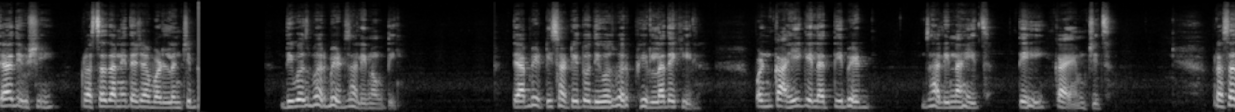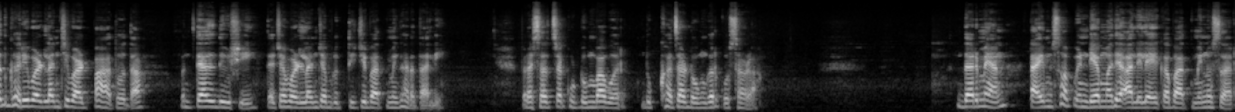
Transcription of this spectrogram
त्या दिवशी प्रसादाने त्याच्या वडिलांची दिवसभर भेट झाली नव्हती. त्या भेटीसाठी तो दिवसभर फिरला देखील पण काही केल्यात ती भेट झाली नाहीच तेही कायमचीच. प्रसाद घरी वडिलांची वाट पाहत होता. पण त्याच दिवशी त्याच्या वडिलांच्या मृत्यूची बातमी घरात आली. प्रसादच्या कुटुंबावर दुःखाचा डोंगर कोसळला. दरम्यान टाइम्स ऑफ इंडियामध्ये आलेल्या एका बातमीनुसार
